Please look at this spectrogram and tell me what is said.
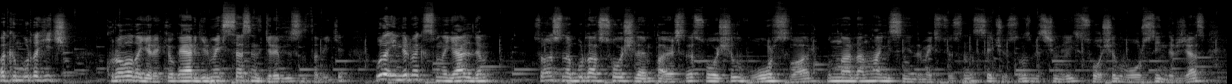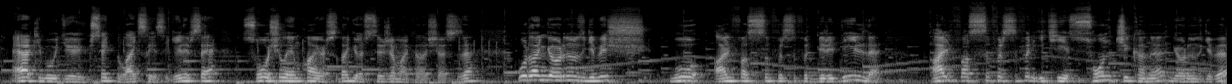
Bakın burada hiç kurala da gerek yok. Eğer girmek isterseniz girebilirsiniz tabii ki. Burada indirme kısmına geldim. Sonrasında buradan Social Empires ve Social Wars var. Bunlardan hangisini indirmek istiyorsanız seçiyorsunuz. Biz şimdilik Social Wars'ı indireceğiz. Eğer ki bu videoya yüksek bir like sayısı gelirse Social Empires'ı da göstereceğim arkadaşlar size. Buradan gördüğünüz gibi şş, bu Alpha 001'i değil de Alpha 002 son çıkanı gördüğünüz gibi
